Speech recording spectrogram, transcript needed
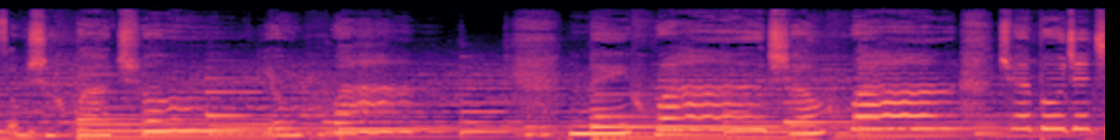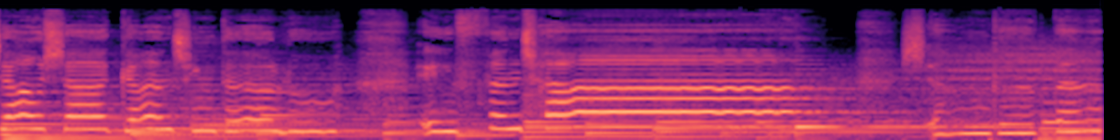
总是画中有画，没话教化，却不知脚下感情的路一分长。个办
